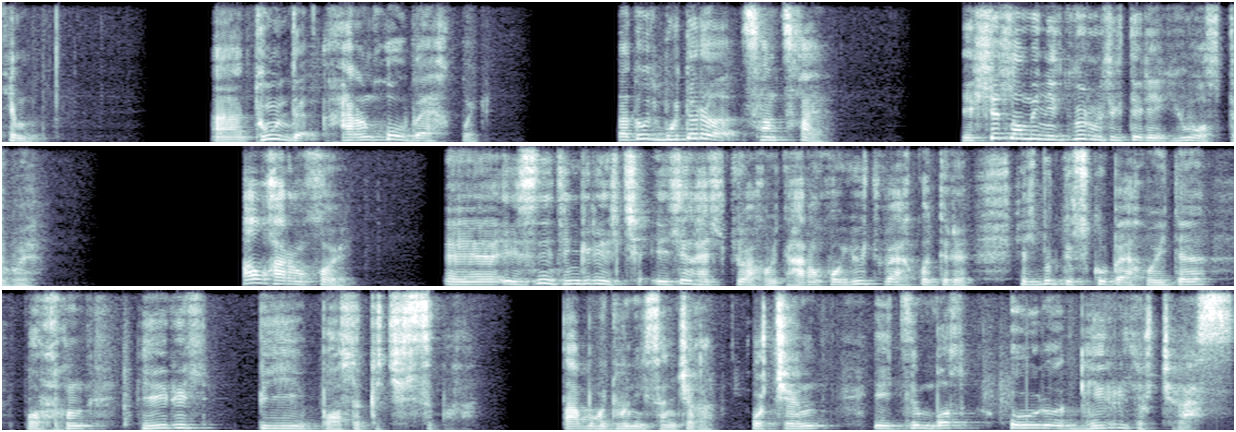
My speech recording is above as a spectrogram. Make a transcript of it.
Тийм. А түүнд харанхуй байхгүй. За тэгвэл бүгдөө санацгаая. Эхлэл номын 1-р бүлэг дээр яг юу болдог вэ? Хав харанхуй э, эзний тэнгэрийн илч илэн халж байх үед харанхуй юуж байхгүй тэр хэлбэр дэсгүй байх үед бурхан гэрэл бий болог гэж хэлсэн байна. Та бүгд түүнийг санаж байгаа. Учир нь эзэн бол өөрөө гэрэл учраас.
